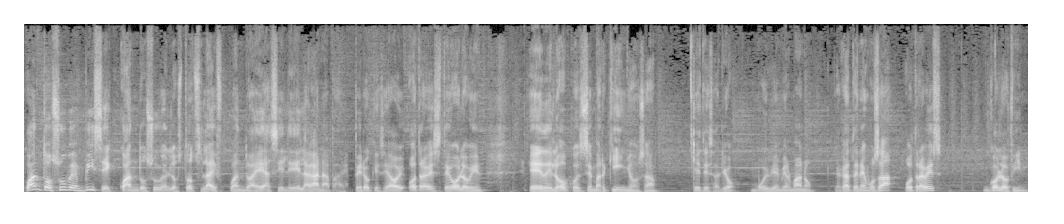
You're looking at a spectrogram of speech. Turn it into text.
¿Cuánto suben Vice? ¿Cuándo suben los TOTS Live? Cuando a ella se le dé la gana, pa. Espero que sea hoy. Otra vez este Golovin. Eh, de locos, ese Marquinhos, ¿ah? ¿Qué te salió? Muy bien, mi hermano. Y acá tenemos a, otra vez, Golovin.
